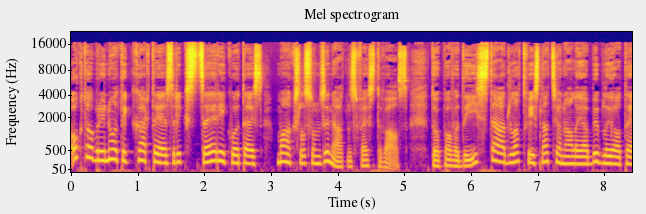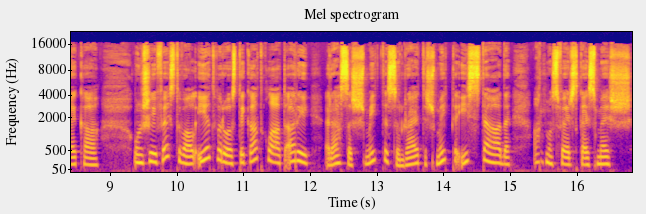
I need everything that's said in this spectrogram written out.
Oktobrī notika kārtējais Riks C rīkotais Mākslas un zinātnes festivāls. To pavadīja izstāde Latvijas Nacionālajā bibliotēkā, un šī festivāla ietvaros tika atklāta arī Rasa Šmites un Raita Šmita izstāde Atmosfēriskais mešs.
